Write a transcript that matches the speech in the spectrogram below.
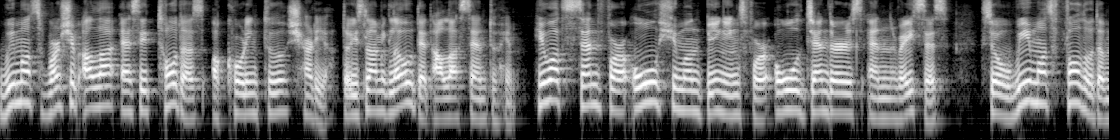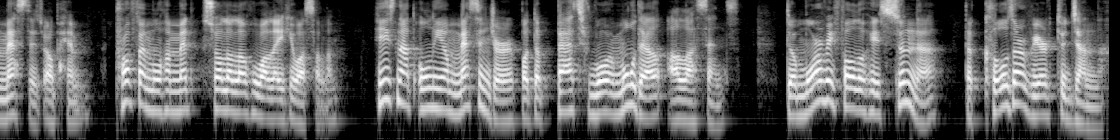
We must worship Allah as He taught us according to Sharia, the Islamic law that Allah sent to him. He was sent for all human beings for all genders and races, so we must follow the message of him. Prophet Muhammad sallallahu alaihi wasallam. He is not only a messenger but the best role model Allah sends. The more we follow his sunnah, the closer we are to Jannah.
